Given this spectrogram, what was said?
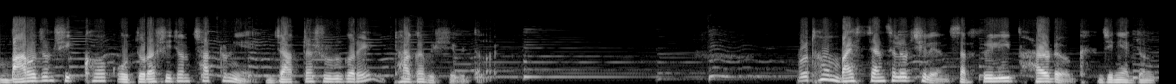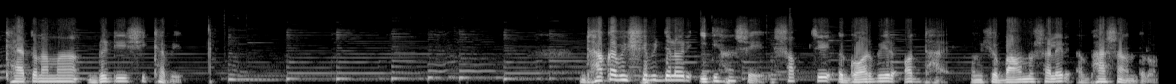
বারো জন শিক্ষক ও চৌরাশি জন ছাত্র নিয়ে যাত্রা শুরু করে ঢাকা বিশ্ববিদ্যালয়। প্রথম ভাইস চ্যান্সেলর ছিলেন স্যার ফিলিপ হার্ডগ, যিনি একজন খ্যাতনামা ব্রিটিশ শিক্ষাবিদ। ঢাকা বিশ্ববিদ্যালয়ের ইতিহাসে সবচেয়ে গর্বের অধ্যায় উনিশশো সালের ভাষা আন্দোলন।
